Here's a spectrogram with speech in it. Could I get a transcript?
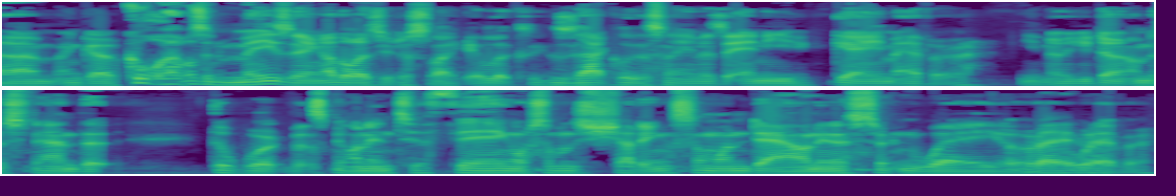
Um, and go, cool, that was amazing. Otherwise, you're just like, it looks exactly the same as any game ever. You know, you don't understand that the work that's gone into a thing, or someone's shutting someone down in a certain way, or, Right, right. whatever.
